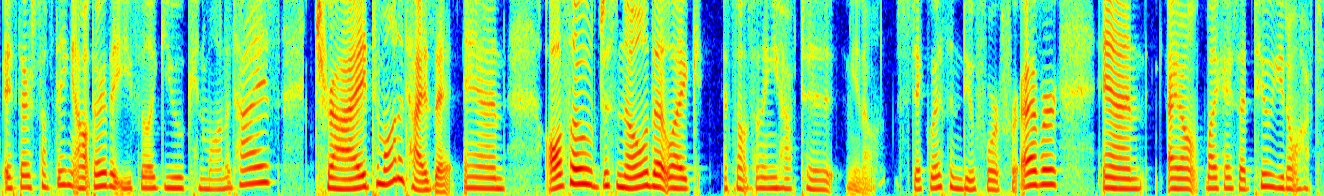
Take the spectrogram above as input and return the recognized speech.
if there's something out there that you feel like you can monetize, try to monetize it. And also just know that, like, it's not something you have to, you know, stick with and do for forever. And I don't, like I said too, you don't have to,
